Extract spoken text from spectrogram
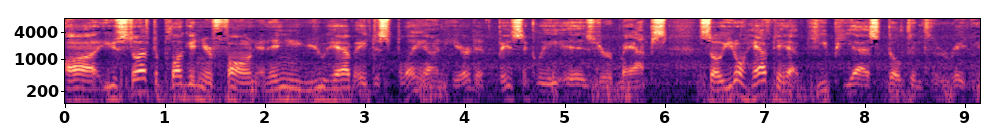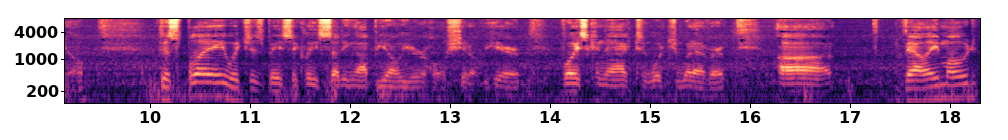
uh, you still have to plug in your phone, and then you have a display on here that basically is your maps. So you don't have to have GPS built into the radio display, which is basically setting up, you know, your whole shit over here. Voice connect, which whatever. Uh, valet mode,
